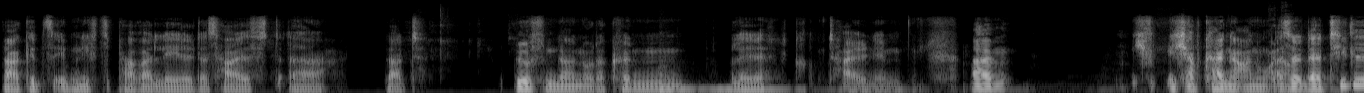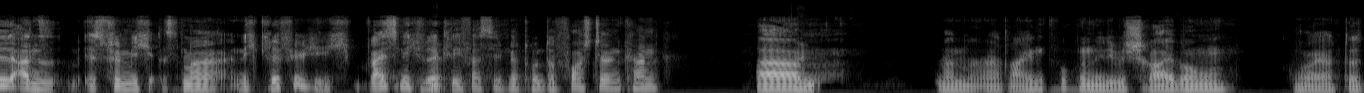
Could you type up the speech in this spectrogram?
da gibt es eben nichts parallel. Das heißt, äh, dort dürfen dann oder können alle dran teilnehmen. Ähm, Ich, ich habe keine Ahnung. Genau. Also der Titel an, ist für mich erstmal nicht griffig. Ich weiß nicht wirklich, was ich mir darunter vorstellen kann. Ähm, man mal reingucken in die Beschreibung. Aber ja, das,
